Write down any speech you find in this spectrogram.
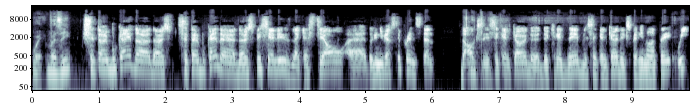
Oui, vas-y. C'est un bouquin d'un, c'est un bouquin d'un spécialiste de la question de l'université Princeton. Donc, c'est quelqu'un de, de, crédible, c'est quelqu'un d'expérimenté. Oui.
